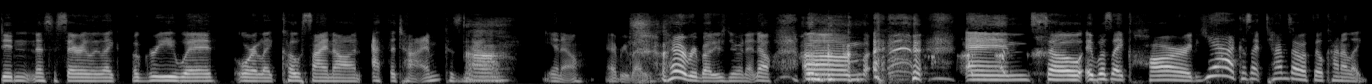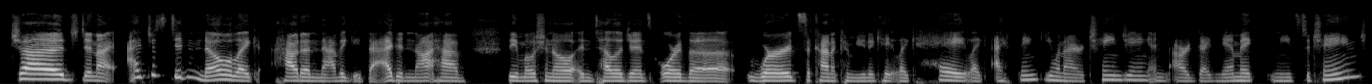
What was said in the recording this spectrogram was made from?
didn't necessarily like agree with or like co-sign on at the time because now Ah. you know everybody. Everybody's doing it. Now um and so it was like hard. Yeah because at times i would feel kind of like judged and i i just didn't know like how to navigate that. I did not have the emotional intelligence or the words to kind of communicate like hey like i think you and i are changing and our dynamic needs to change.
